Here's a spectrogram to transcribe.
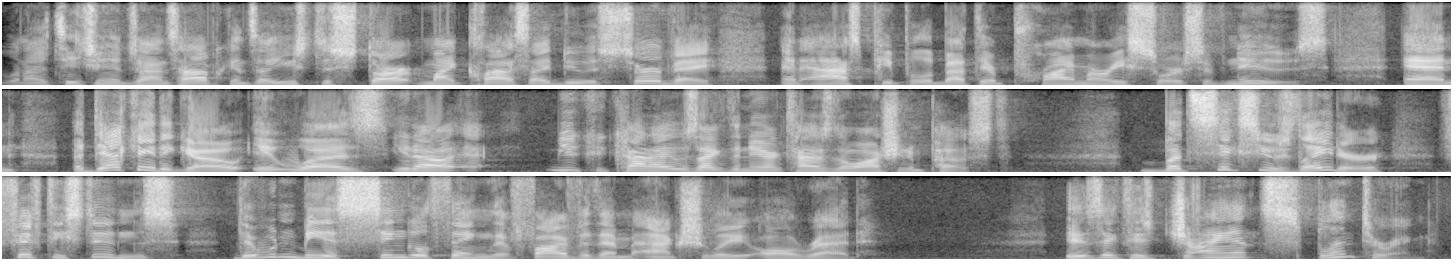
When I was teaching at Johns Hopkins, I used to start my class, I do a survey and ask people about their primary source of news. And a decade ago, it was, you know, you could kind of, it was like the New York Times and the Washington Post. But six years later, 50 students, there wouldn't be a single thing that five of them actually all read. It like this giant splintering.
